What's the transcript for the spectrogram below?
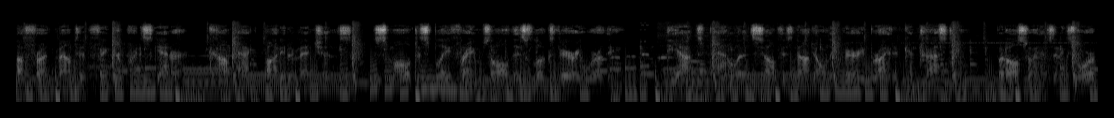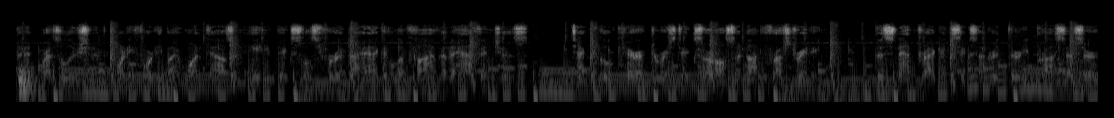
a front-mounted fingerprint scanner, compact body dimensions, small display frames all this looks very worthy. The aux panel itself is not only very bright and contrasting, but also has an exorbitant resolution of 2040 by 1080 pixels for a diagonal of 5.5 inches. Technical characteristics are also not frustrating. The Snapdragon 630 processor,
